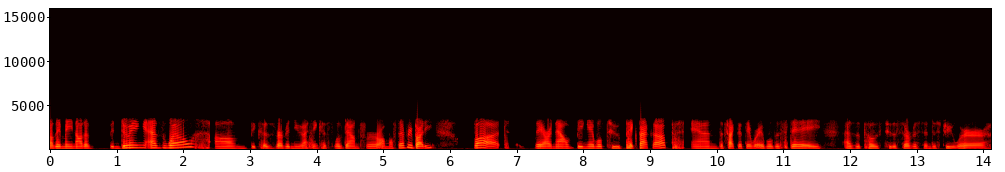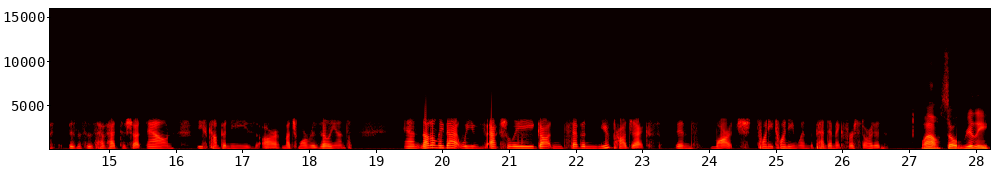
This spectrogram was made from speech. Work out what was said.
know, they may not have been doing as well um, because revenue, I think, has slowed down for almost everybody. But they are now being able to pick back up, and the fact that they were able to stay as opposed to the service industry where businesses have had to shut down, these companies are much more resilient. And not only that, we've actually gotten seven new projects since March 2020 when the pandemic first started. Wow. So, really,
